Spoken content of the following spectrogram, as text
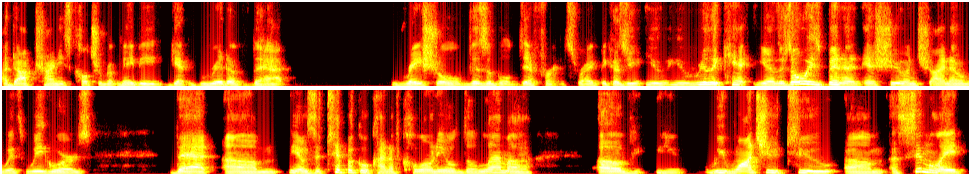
adopt Chinese culture, but maybe get rid of that racial visible difference, right? Because you you you really can't. You know, there's always been an issue in China with Uyghurs that um, you know is a typical kind of colonial dilemma of you. We want you to um, assimilate,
